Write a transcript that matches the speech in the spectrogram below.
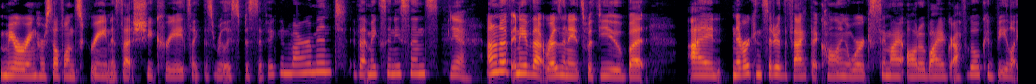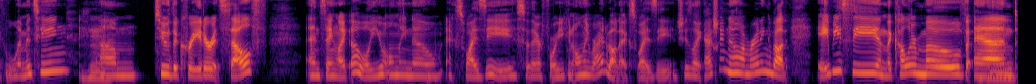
mirroring herself on screen, it's that she creates like this really specific environment, if that makes any sense. Yeah. I don't know if any of that resonates with you, but I never considered the fact that calling a work semi autobiographical could be like limiting Mhm. um, to the creator itself and saying, like, oh, well, you only know XYZ, so therefore you can only write about XYZ. And she's like, actually, no, I'm writing about ABC and the color mauve mm-hmm. and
